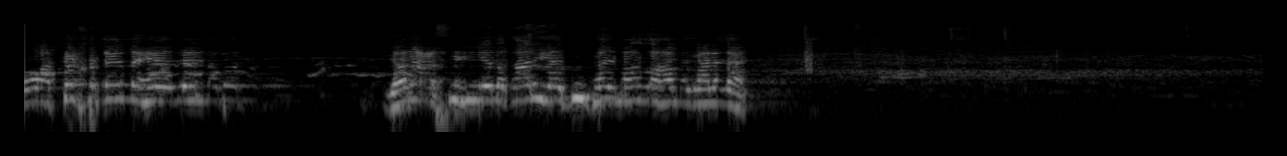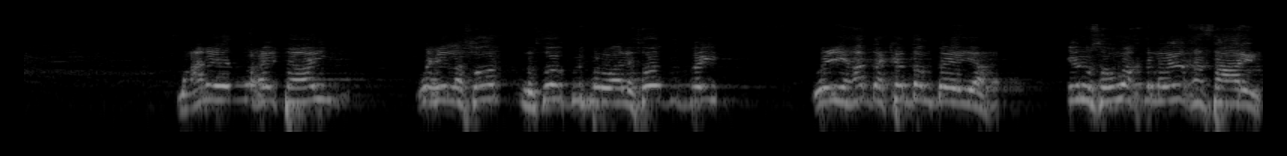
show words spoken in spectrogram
oo aad ka shaqayn lahaydeen nabad ganacsigii iyo dhaqaalihii adduunka imaan lahaa magaaladan macnaheedu waxay tahay wixii la soo la soo gudbay waa la soo gudbay. Wixii hadda ka dambeeya inuusan wakti laga khasaarin.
